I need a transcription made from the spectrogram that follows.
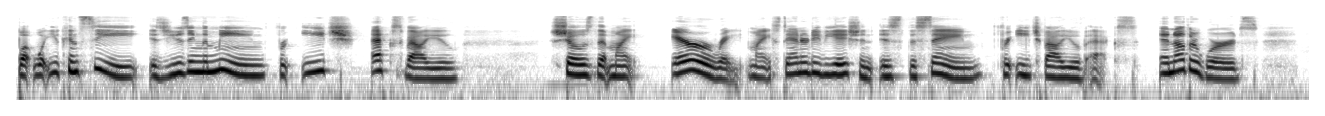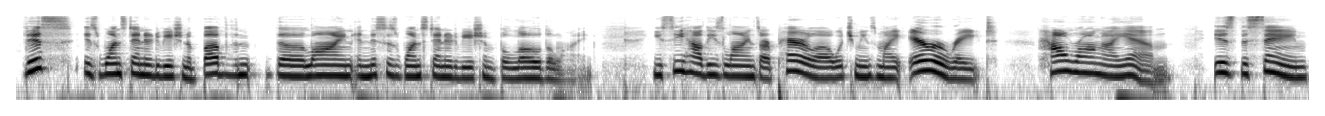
But what you can see is using the mean for each x value shows that my error rate, my standard deviation, is the same for each value of x. In other words, this is one standard deviation above the, the line, and this is one standard deviation below the line. You see how these lines are parallel, which means my error rate, how wrong I am, is the same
